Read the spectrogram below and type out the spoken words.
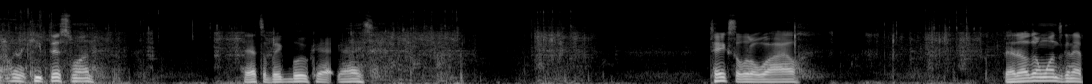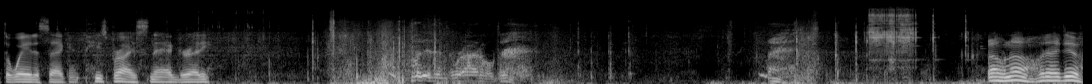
I'm gonna keep this one. That's a big blue cat, guys. Takes a little while. That other one's gonna have to wait a second. He's probably snagged already. Put it in the rod holder. Oh no, what did I do?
